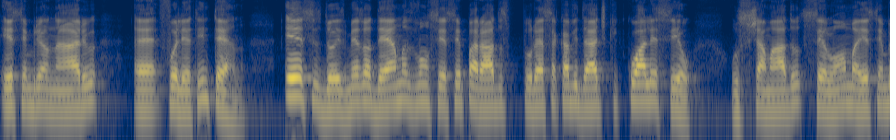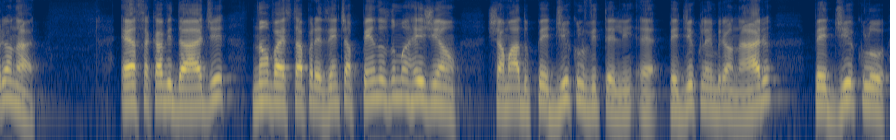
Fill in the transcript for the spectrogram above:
extraembrionário é, folheto interno. Esses dois mesodermas vão ser separados por essa cavidade que coalesceu, o chamado celoma extraembrionário. Essa cavidade não vai estar presente apenas numa região, chamado pedículo, é, pedículo embrionário, pedículo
